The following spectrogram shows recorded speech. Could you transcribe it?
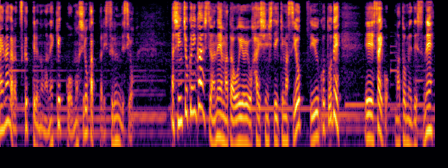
えながら作ってるのがね、結構面白かったりするんですよ。まあ、進捗に関してはね、またおいおいを配信していきますよっていうことで、えー、最後、まとめですね。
